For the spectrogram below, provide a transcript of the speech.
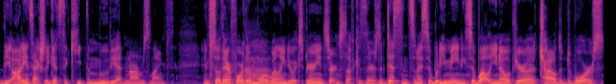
The audience actually gets to keep the movie at an arm's length. And so, therefore, they're more willing to experience certain stuff because there's a distance. And I said, "What do you mean?" He said, "Well, you know, if you're a child of divorce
